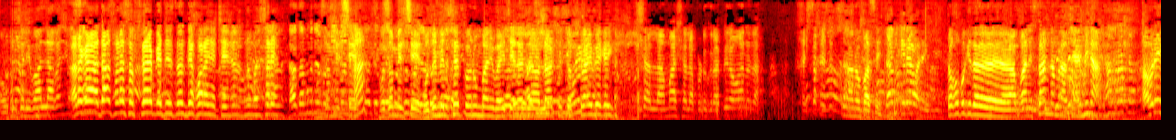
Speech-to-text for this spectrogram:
الګا دا سره سبسکرایب کړئ چې د خورا چینل نوم سره مزمل سید مزمل سید مزمل سید په نوم باندې وای چینل دا الله چې سبسکرایب کړئ ان شاء الله ماشاءالله فوټوګرافي روانه ده خسته خسته سنانو باسي ته خو پکې د افغانستان نمرات امینه اوري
